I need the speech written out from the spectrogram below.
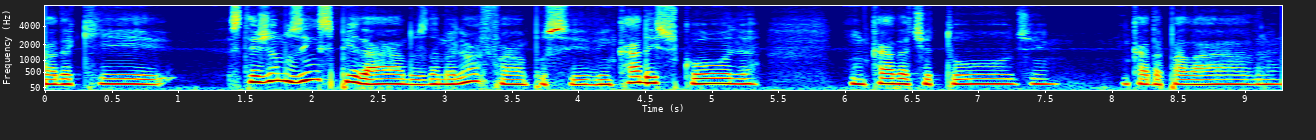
para que estejamos inspirados da melhor forma possível em cada escolha, em cada atitude, em cada palavra.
